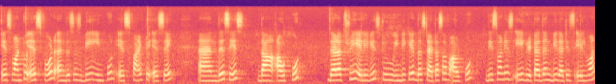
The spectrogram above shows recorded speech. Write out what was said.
S1 to S4 and this is B input S5 to S8 and this is the output. There are 3 LEDs to indicate the status of output this one is A greater than B that is L1,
